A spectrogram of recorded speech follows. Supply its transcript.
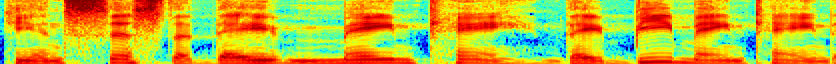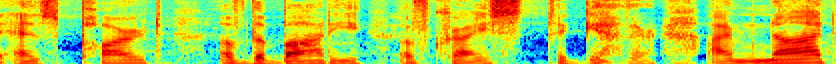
He insists that they maintain, they be maintained as part of the body of Christ together. I'm not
